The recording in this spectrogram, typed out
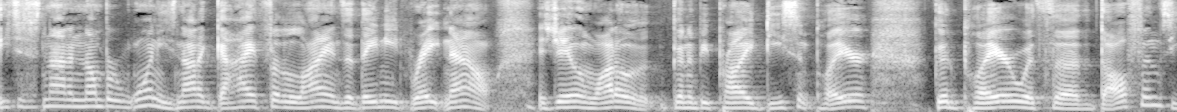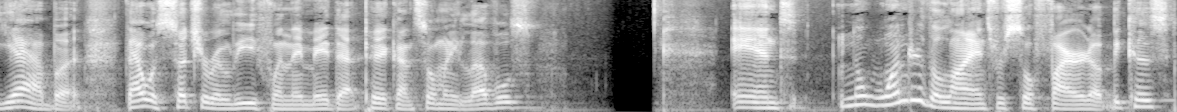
he's just not a number one. He's not a guy for the Lions that they need right now. Is Jaylen Waddle going to be probably a decent player, good player with uh, the Dolphins? Yeah, but that was such a relief when they made that pick on so many levels. And no wonder the Lions were so fired up because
